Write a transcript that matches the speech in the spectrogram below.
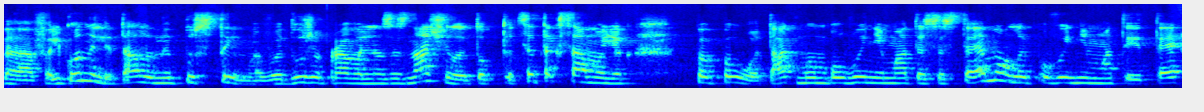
е, фалькони літали не пустими. Ви дуже правильно зазначили. Тобто, це так само, як ППО. Так, ми повинні мати систему, але повинні мати і те,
